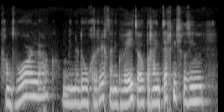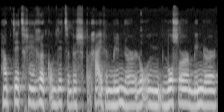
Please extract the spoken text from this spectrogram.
verantwoordelijk, minder doelgericht. En ik weet ook, breintechnisch gezien helpt dit geen ruk om dit te beschrijven. Minder losser, minder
